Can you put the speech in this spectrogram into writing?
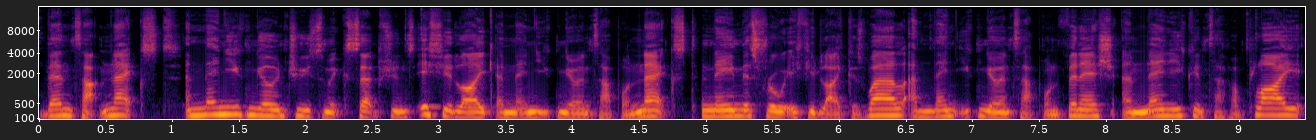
then tap next. And then you can go and choose some exceptions if you'd like. And then you can go and tap on next, name this rule if you'd like as well. And then you can go and tap on finish and then you can tap apply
